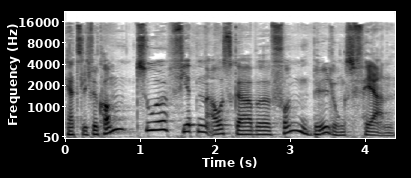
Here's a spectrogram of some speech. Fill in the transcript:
Herzlich willkommen zur vierten Ausgabe von Bildungsfern.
